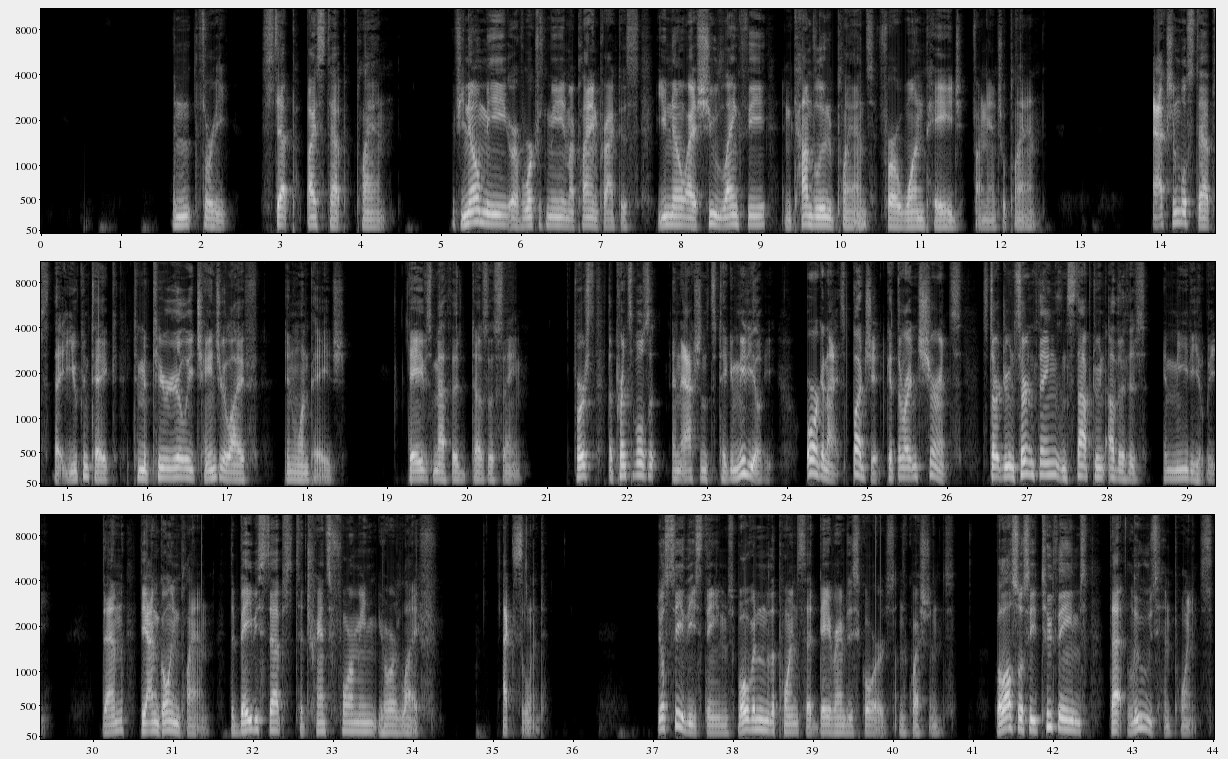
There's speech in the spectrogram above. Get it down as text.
And three, step by step plan. If you know me or have worked with me in my planning practice, you know I eschew lengthy and convoluted plans for a one page financial plan. Actionable steps that you can take to materially change your life in one page. Dave's method does the same. First, the principles and actions to take immediately. Organize, budget, get the right insurance, start doing certain things and stop doing others immediately. Then, the ongoing plan, the baby steps to transforming your life. Excellent. You'll see these themes woven into the points that Dave Ramsey scores on the questions. We'll also see two themes that lose him points.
